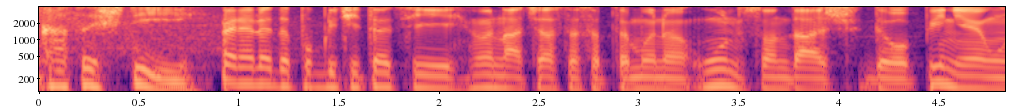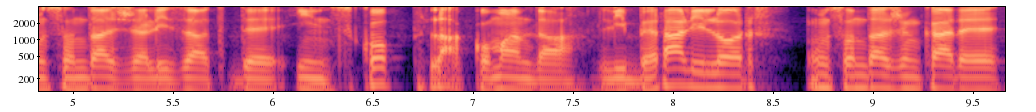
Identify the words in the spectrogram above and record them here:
Ca să știi. PNL de publicității în această săptămână un sondaj de opinie, un sondaj realizat de INSCOP la comanda liberalilor, un sondaj în care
